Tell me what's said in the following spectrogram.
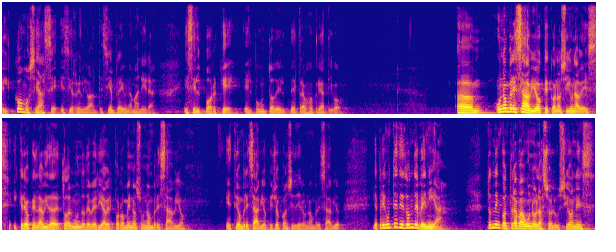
El cómo se hace es irrelevante, siempre hay una manera. Es el por qué el punto del, trabajo creativo. un hombre sabio que conocí una vez, y creo que en la vida de todo el mundo debería haber por lo menos un hombre sabio, este hombre sabio, que yo considero un hombre sabio, le pregunté de dónde venía, dónde encontraba uno las soluciones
